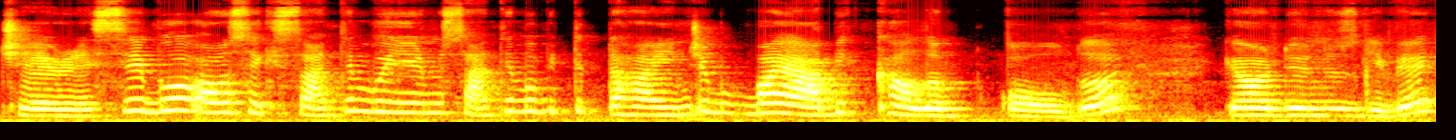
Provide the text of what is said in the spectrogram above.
çevresi. Bu 18 santim. Bu 20 santim. Bu bir tık daha ince. Bu bayağı bir kalın oldu. Gördüğünüz gibi.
